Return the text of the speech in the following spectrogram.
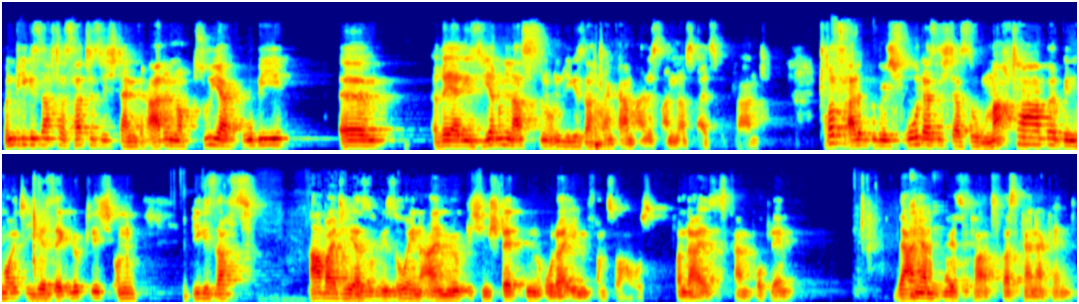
Und wie gesagt, das hatte sich dann gerade noch zu Jacobi ähm, realisieren lassen. Und wie gesagt, dann kam alles anders als geplant. Trotz allem bin ich froh, dass ich das so gemacht habe, bin heute hier sehr glücklich und wie gesagt, arbeite ja sowieso in allen möglichen Städten oder eben von zu Hause. Von daher ist es kein Problem. Daher ein neues Part, was keiner kennt.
